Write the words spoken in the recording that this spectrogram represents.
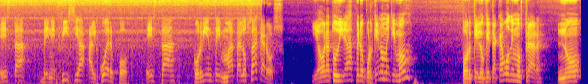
esta beneficia al cuerpo. Esta corriente mata los ácaros. Y ahora tú dirás, pero ¿por qué no me quemó? Porque lo que te acabo de mostrar no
